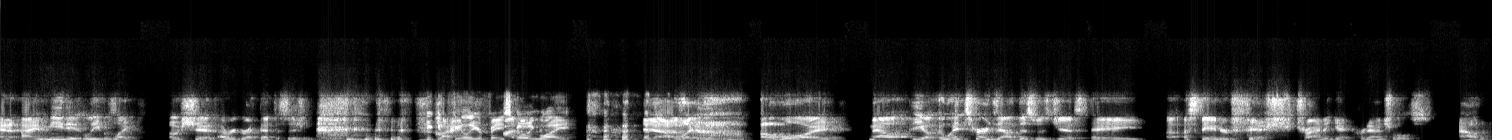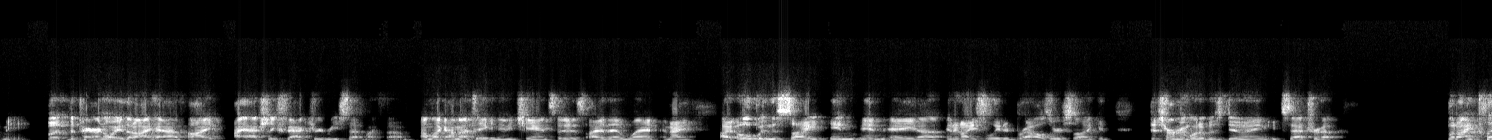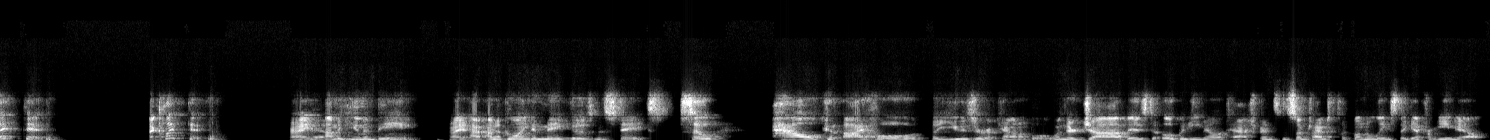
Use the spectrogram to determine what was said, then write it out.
and I immediately was like, oh shit, I regret that decision. you can feel your face I, going white. yeah, I was like, oh boy. Now, you know, it turns out this was just a a standard phish trying to get credentials out of me. But the paranoia that I have, I I actually factory reset my phone. I'm like, I'm not taking any chances. I then went and I I opened the site in in a uh, in an isolated browser so I could determine what it was doing, etc. But I clicked it. I clicked it. Right. Yeah. I'm a human being. Right. I, am yeah. going to make those mistakes. So how could I hold a user accountable when their job is to open email attachments and sometimes click on the links they get from email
